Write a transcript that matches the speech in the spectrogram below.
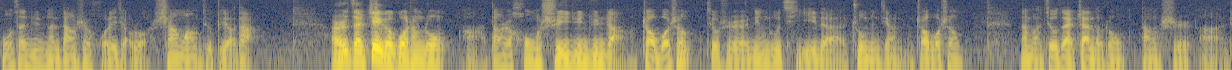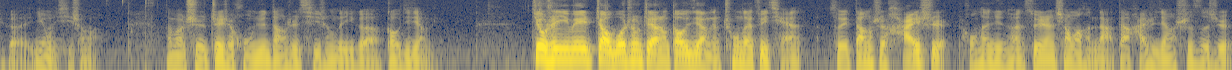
红三军团当时火力较弱，伤亡就比较大。而在这个过程中啊，当时红十一军军长赵博生就是宁都起义的著名将领赵博生，那么就在战斗中当时啊这个英勇牺牲了。那么是这是红军当时牺牲的一个高级将领。就是因为赵博生这样的高级将领冲在最前，所以当时还是红三军团虽然伤亡很大，但还是将十四师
